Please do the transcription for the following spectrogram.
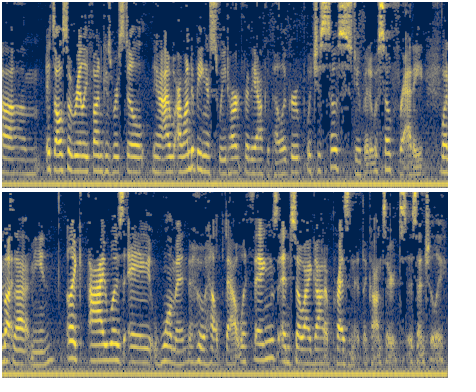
um, it's also really fun because we're still, you know, I, I wound up being a sweetheart for the acapella group, which is so stupid. It was so fratty. What But, does that mean? Like, I was a woman who helped out with things, and so I got a present at the concerts, essentially.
